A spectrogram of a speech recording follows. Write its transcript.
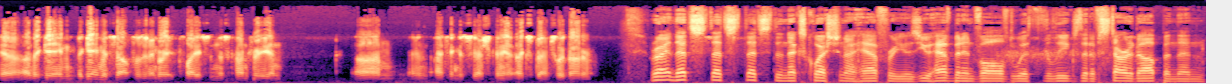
you know, the game the game itself is in a great place in this country, and um, and I think it's just going to get exponentially better. Right. That's that's that's the next question I have for you. Is you have been involved with the leagues that have started up and then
